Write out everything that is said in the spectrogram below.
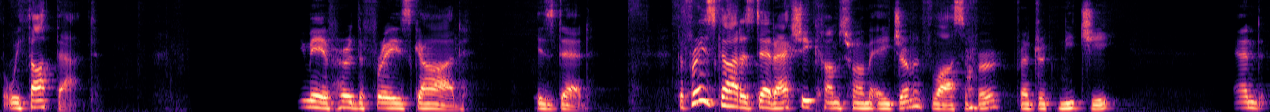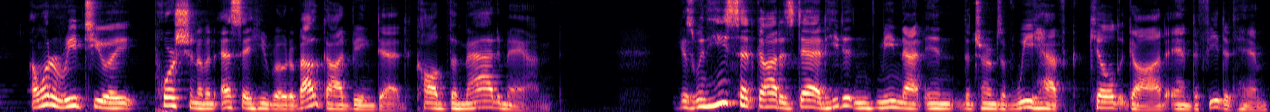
But we thought that. You may have heard the phrase God is dead. The phrase God is dead actually comes from a German philosopher, Friedrich Nietzsche. And I want to read to you a portion of an essay he wrote about God being dead called The Madman. Because when he said God is dead, he didn't mean that in the terms of we have killed God and defeated him.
